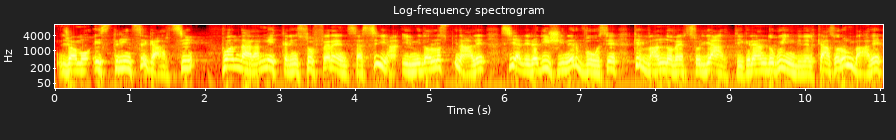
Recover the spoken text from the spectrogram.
diciamo, estrinsecarsi può andare a mettere in sofferenza sia il midollo spinale sia le radici nervose che vanno verso gli arti, creando quindi nel caso lombare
